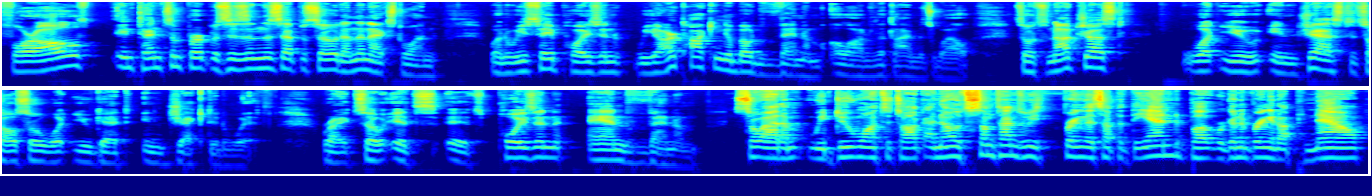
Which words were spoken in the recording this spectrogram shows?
for all intents and purposes in this episode and the next one, when we say poison, we are talking about venom a lot of the time as well. So it's not just what you ingest, it's also what you get injected with, right? So it's it's poison and venom. So, Adam, we do want to talk. I know sometimes we bring this up at the end, but we're going to bring it up now.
